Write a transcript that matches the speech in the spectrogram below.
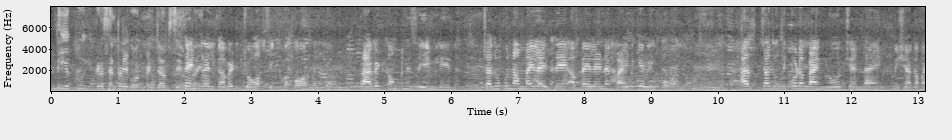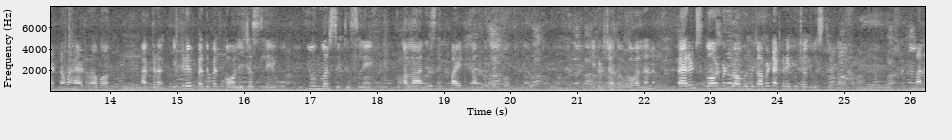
అంటే ఎక్కువ ఇక్కడ సెంట్రల్ గవర్నమెంట్ జాబ్స్ సెంట్రల్ కాబట్టి జాబ్స్ ఎక్కువ గవర్నమెంట్ జాబ్. ప్రైవేట్ కంపెనీస్ ఏం లేదు. చదువుకున్న అమ్మాయిలు అయితే అబ్బాయిలైనా బయటకే వెళ్ళిపోవాలి. ఆ చదువుది కూడా బెంగళూరు చెన్నై విశాఖపట్నం హైదరాబాద్. అక్కడ ఇక్కడే పెద్ద పెద్ద కాలేజెస్ లేవు యూనివర్సిటీస్ లేవు. అలా అనేసి బయటకు అందరూ వెళ్ళిపోతున్నారు. ఇక్కడ చదువుకోవాలని పేరెంట్స్ గవర్నమెంట్ జాబ్ ఉంది కాబట్టి అక్కడ ఎక్కువ చదివిస్తున్నారు. మన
